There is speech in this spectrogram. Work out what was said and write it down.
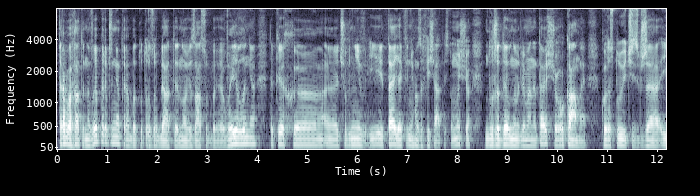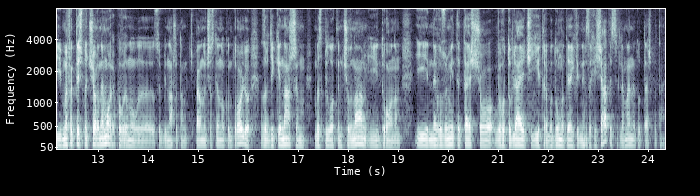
Треба грати на випередження, треба тут розробляти нові засоби виявлення таких е, е, човнів і те, як від нього захищатись. Тому що дуже дивно для мене те, що роками користуючись вже, і ми фактично Чорне море повернули собі нашу там певну частину контролю завдяки нашим безпілотним човнам і дронам. І не розуміти те, що виготовляючи їх, треба думати, як від них захищатися. Для мене тут теж питання.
